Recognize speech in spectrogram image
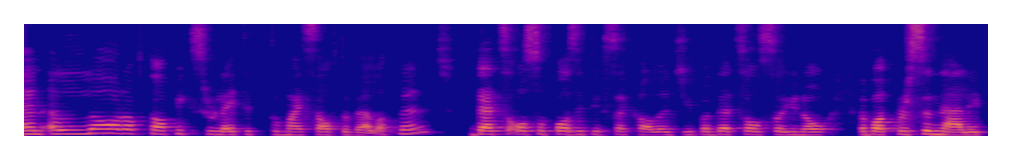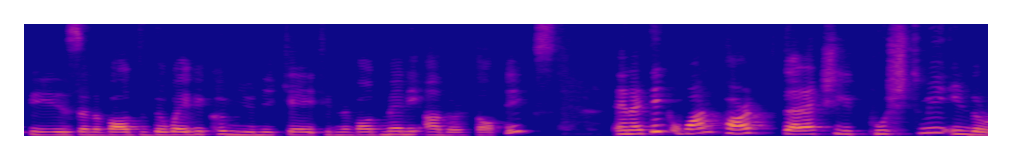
and a lot of topics related to my self development that's also positive psychology but that's also you know about personalities and about the way we communicate and about many other topics. And i think one part that actually pushed me in the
